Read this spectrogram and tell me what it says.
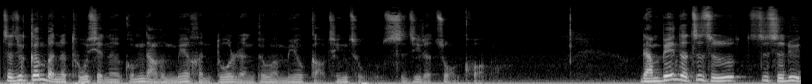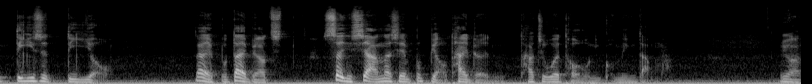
这就根本的凸显了国民党里面很多人根本没有搞清楚实际的状况。两边的支持支持率低是低哦，那也不代表剩下那些不表态的人他就会投你国民党嘛。因为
